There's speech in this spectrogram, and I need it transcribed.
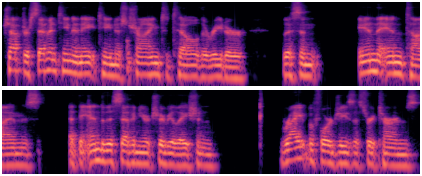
chapter 17 and 18 is trying to tell the reader listen in the end times at the end of the seven year tribulation right before jesus returns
